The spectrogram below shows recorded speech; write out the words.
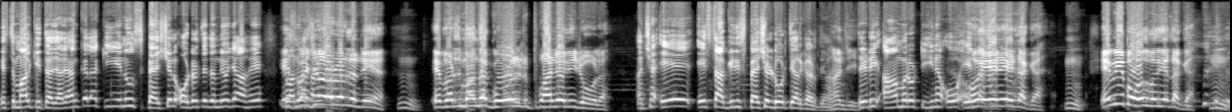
ਇਸਤੇਮਾਲ ਕੀਤਾ ਜਾ ਰਿਹਾ। ਅੰਕਲ ਆ ਕੀ ਇਹਨੂੰ ਸਪੈਸ਼ਲ ਆਰਡਰ ਤੇ ਦਿੰਦੇ ਹੋ ਜਾਂ ਇਹ ਇਹ ਸਪੈਸ਼ਲ ਆਰਡਰ ਦਿੰਦੇ ਆ। ਹੂੰ। ਇਹ ਵਰਤਮਾਨ ਦਾ 골ਡ ਪਾਲੇ ਦੀ ਡੋਰ ਆ। ਅੱਛਾ ਇਹ ਇਸ ਧਾਗੇ ਦੀ ਸਪੈਸ਼ਲ ਡੋਰ ਤਿਆਰ ਕਰਦੇ ਹੋ। ਹਾਂਜੀ। ਤੇ ਜਿਹੜੀ ਆਮ ਰੁਟੀਨ ਹੈ ਉਹ ਇਹ ਧਾਗਾ। ਹੂੰ ਇਹ ਵੀ ਬਹੁਤ ਵਧੀਆ ਧਾਗਾ। ਹੂੰ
